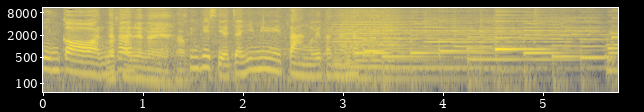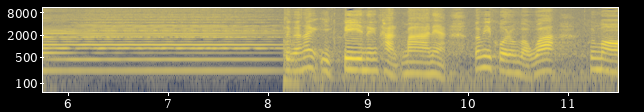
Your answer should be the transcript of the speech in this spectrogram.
ทุนก่อนแล้วนะคะทำยังไงอะครับ ซึ่งพี่เสียใจที่ไม่มีตังค์เลยตอนนั้นนะจนกระทั่งอีกปีหนึ่งถัดมาเนี่ยก็มีคนมาบอกว่า คุณหมอ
